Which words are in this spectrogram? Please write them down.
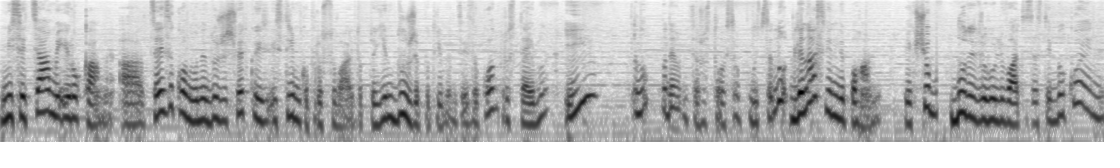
місяцями і роками. А цей закон вони дуже швидко і стрімко просувають. Тобто їм дуже потрібен цей закон про стейбли. І ну подивимося, що з того всього вийде. Ну для нас він непоганий. Якщо будуть регулюватися стейблкоїни,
